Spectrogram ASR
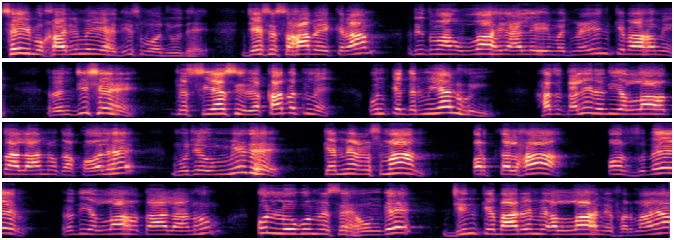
सही बुखारी में यह हदीस मौजूद है। जैसे साहब कराम रिदवान मजमैन के बाहमी रंजिशें हैं, जो सियासी रकाबत में उनके दरमियान हुई। हज़रत अली रदी अल्लाह तु का कौल है, मुझे उम्मीद है कि मैं उस्मान और तलहा और ज़ुबैर रदी अल्लाह तुम उन लोगों में से होंगे जिनके बारे में अल्लाह ने फरमाया,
